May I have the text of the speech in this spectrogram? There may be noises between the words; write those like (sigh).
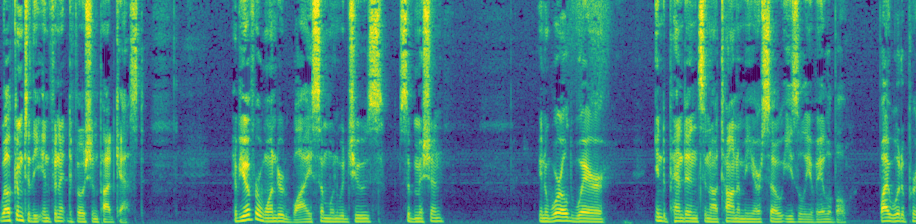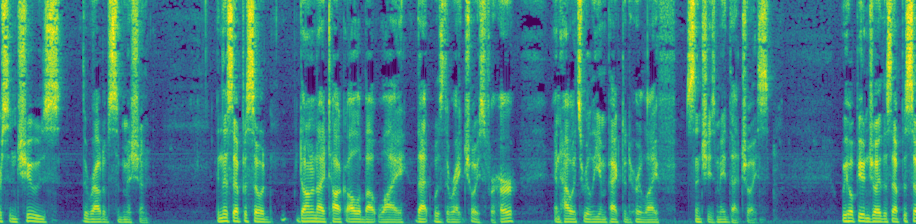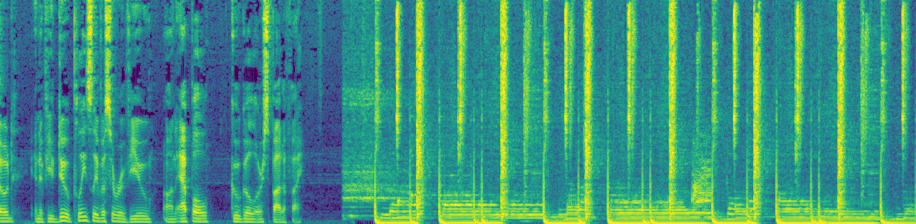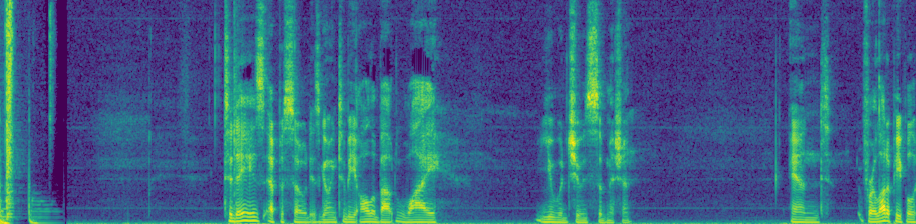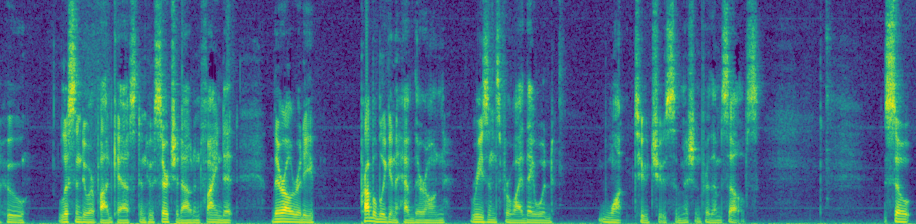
Welcome to the Infinite Devotion Podcast. Have you ever wondered why someone would choose submission? In a world where independence and autonomy are so easily available, why would a person choose the route of submission? In this episode, Dawn and I talk all about why that was the right choice for her and how it's really impacted her life since she's made that choice. We hope you enjoy this episode and if you do, please leave us a review on Apple, Google, or Spotify. Today's episode is going to be all about why you would choose submission. And for a lot of people who listen to our podcast and who search it out and find it, they're already probably going to have their own reasons for why they would want to choose submission for themselves. So,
